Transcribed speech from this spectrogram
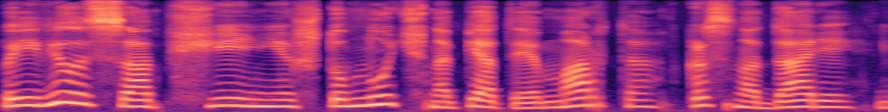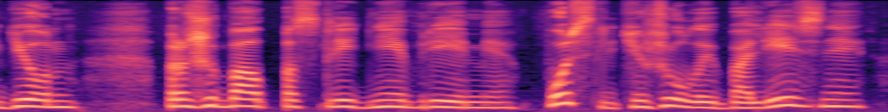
появилось сообщение, что в ночь на 5 марта в Краснодаре, где он проживал последнее время, после тяжелой болезни –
